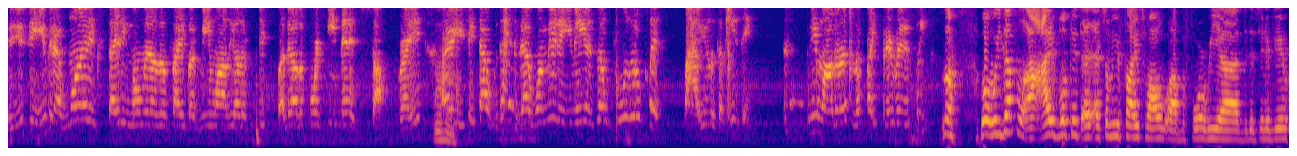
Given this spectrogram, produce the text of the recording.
You see, you could have one exciting moment of the fight, but meanwhile the other the other 14 minutes suck, right? Mhm. All right, you take that, that that one minute, you make it some cool little clip. Wow, you look amazing. meanwhile, the rest of the fight put everybody to sleep. No, well, we definitely. I- I've looked at, at some of your fights while uh, before we uh, did this interview,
